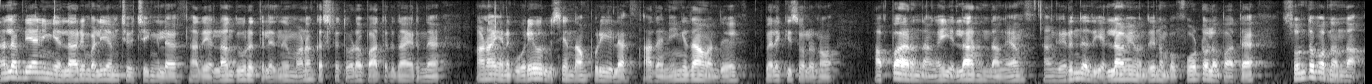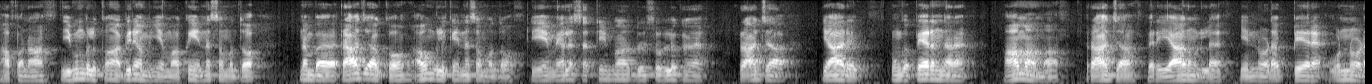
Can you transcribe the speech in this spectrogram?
நல்லபடியாக நீங்கள் எல்லாரையும் வழி அமுச்சு வச்சிங்களே. அது எல்லாம் தூரத்துலேருந்து மன கஷ்டத்தோடு பார்த்துட்டு தான் இருந்தேன். ஆனால் எனக்கு ஒரே ஒரு விஷயந்தான் புரியல. அதை நீங்கள் தான் வந்து விளக்கி சொல்லணும். அப்பா இருந்தாங்க எல்லோரும் இருந்தாங்க. அங்கே இருந்தது எல்லாமே வந்து நம்ம ஃபோட்டோவில் பார்த்த சொந்த பந்தம் தான். அப்போனா இவங்களுக்கும் அபிராமி அம்மாவுக்கும் என்ன சம்மந்தம் நம்ம ராஜாவுக்கும் அவங்களுக்கும் என்ன சம்மந்தம் என் மேலே சத்தியமாக அது ராஜா யார்? உங்கள் பேரன் தானே? ஆமாம்மா ராஜா வேறு யாரும் இல்லை. என்னோட பேரன் உன்னோட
